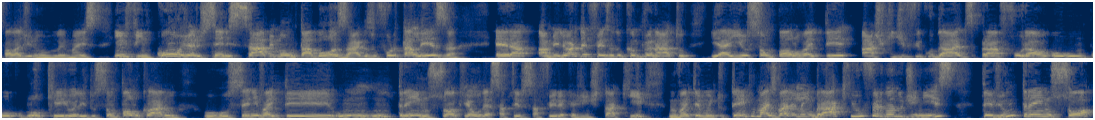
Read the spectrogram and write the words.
falar de novo, mas enfim, com o Rogério Ceni sabe montar boas zagas. O Fortaleza era a melhor defesa do campeonato e aí o São Paulo vai ter, acho que dificuldades para furar um pouco o bloqueio ali do São Paulo. Claro, o, o Ceni vai ter um, um treino só, que é o dessa terça-feira que a gente está aqui, não vai ter muito tempo, mas vale lembrar que o Fernando Diniz teve um treino só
